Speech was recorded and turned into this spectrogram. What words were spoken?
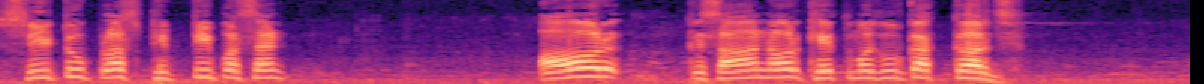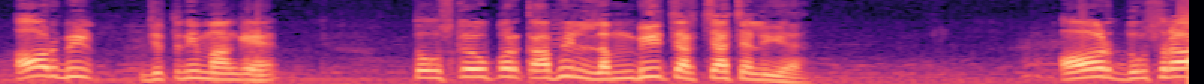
C two plus fifty percent और किसान और खेत मजदूर का कर्ज और भी जितनी मांगे हैं तो उसके ऊपर काफ़ी लंबी चर्चा चली है। और दूसरा,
